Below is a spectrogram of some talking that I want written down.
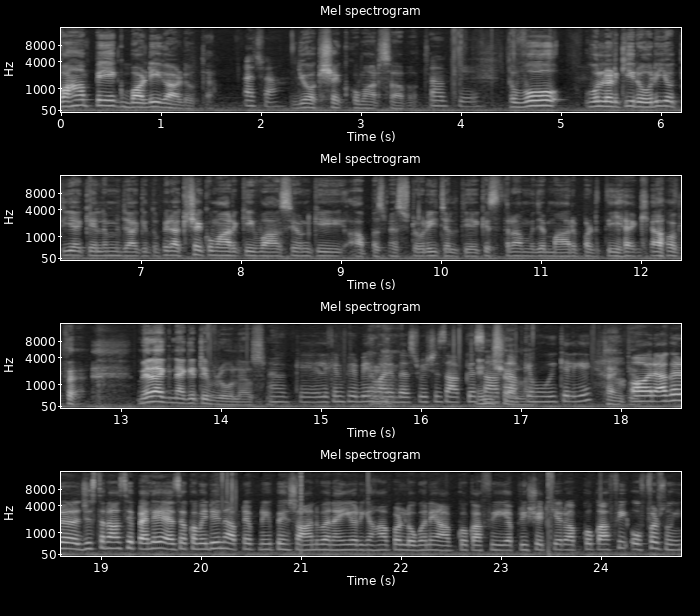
वहाँ पे एक बॉडी गार्ड होता है अच्छा। जो अक्षय कुमार साहब होते हैं। ओके। तो वो वो लड़की रो रही होती है अकेले में जाके तो फिर अक्षय कुमार की वहाँ से उनकी आपस में स्टोरी चलती है किस तरह मुझे मार पड़ती है क्या होता है? मेरा एक नेगेटिव रोल है उसमें। ओके okay, लेकिन फिर भी हमारे बेस्ट विशेस आपके साथ आपके मूवी के लिए। और अगर जिस तरह से पहले एज अ कॉमेडियन आपने अपनी पहचान बनाई और यहाँ पर लोगों ने आपको काफ़ी अप्रिशिएट किया और आपको काफ़ी ऑफर्स हुई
